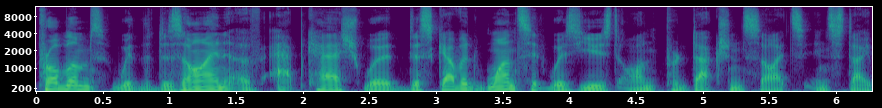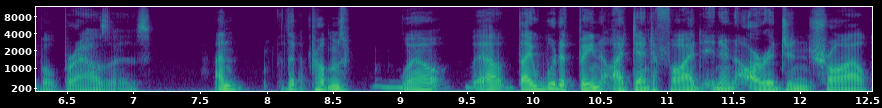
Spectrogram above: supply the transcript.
Problems with the design of App Cache were discovered once it was used on production sites in stable browsers. And the problems, well, well, they would have been identified in an origin trial,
